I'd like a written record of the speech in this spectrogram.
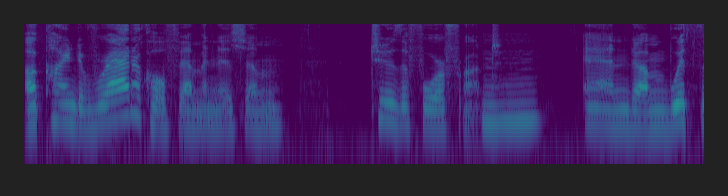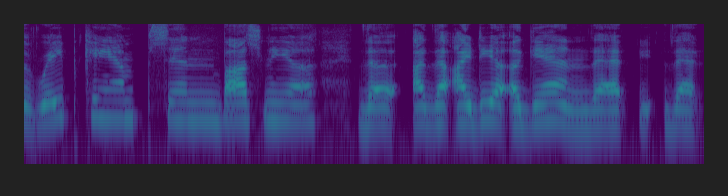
a kind of radical feminism to the forefront and um, with the rape camps in Bosnia, the uh, the idea again that that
